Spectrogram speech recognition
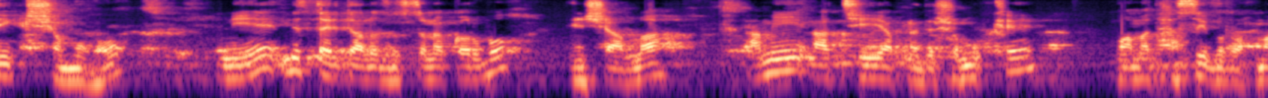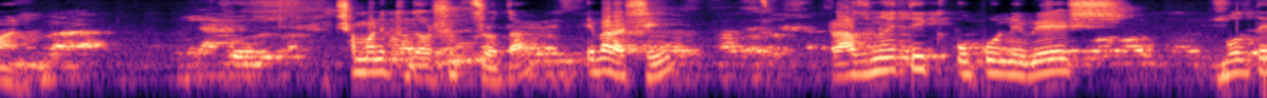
দিকসমূহ নিয়ে বিস্তারিত আলোচনা করব, ইনশাআল্লাহ। আমি আছি আপনাদের সম্মুখে মোহাম্মদ হাসিবুর রহমান। সম্মানিত দর্শক শ্রোতা, এবার আসি রাজনৈতিক উপনিবেশ বলতে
